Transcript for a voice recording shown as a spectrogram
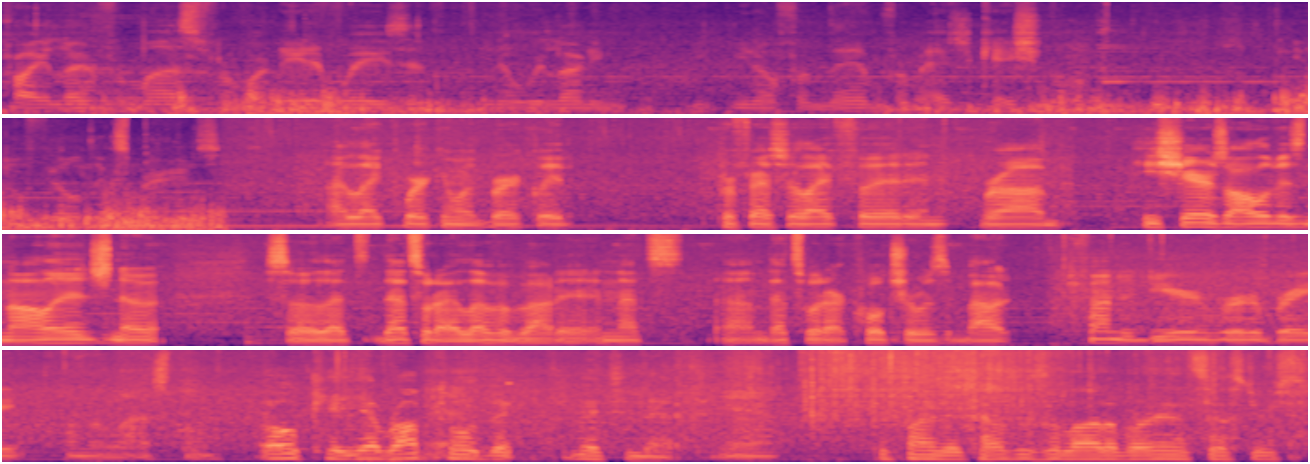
probably learn from us, from our native ways, and you know, we're learning, you know, from them, from educational, you know, field experience. I like working with Berkeley, Professor Lightfoot and Rob. He shares all of his knowledge, no, so that's that's what I love about it, and that's um, that's what our culture was about. Found a deer vertebrate on the last one. Okay, yeah, Rob told that, mentioned that. Yeah. To find that tells us a lot of our ancestors.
